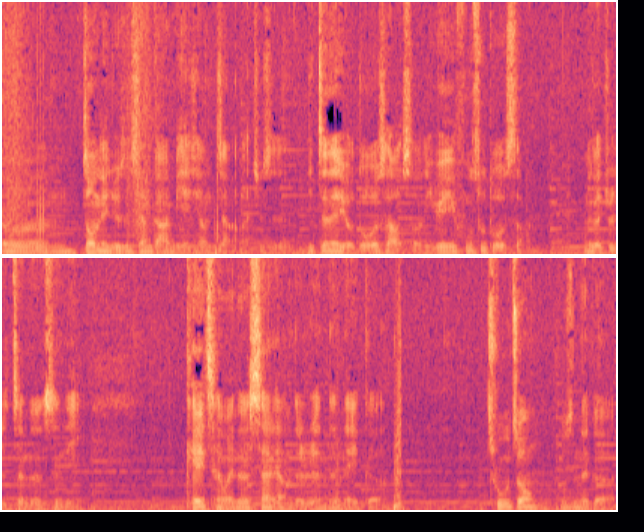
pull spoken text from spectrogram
嗯，重点就是像刚刚米也想讲了，就是你真的有多少时候，你愿意付出多少，那个就是真的是你可以成为那个善良的人的那个。初衷或是那个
